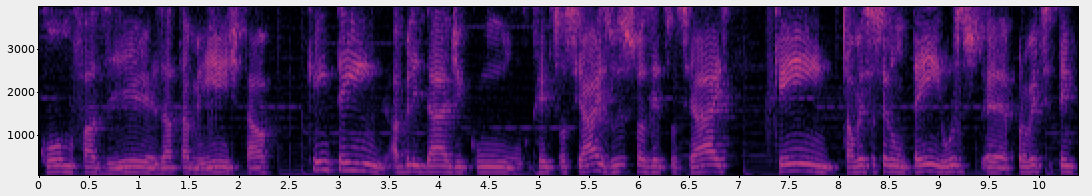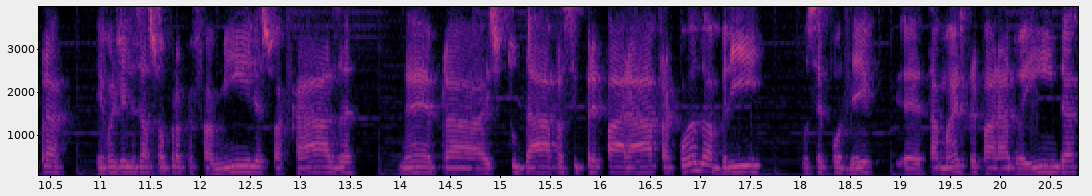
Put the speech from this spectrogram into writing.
como fazer exatamente tal. Quem tem habilidade com redes sociais, use suas redes sociais. Quem, talvez você não tem, use, é, aproveite esse tempo para evangelizar sua própria família, sua casa, né, para estudar, para se preparar, para quando abrir você poder estar é, tá mais preparado ainda.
